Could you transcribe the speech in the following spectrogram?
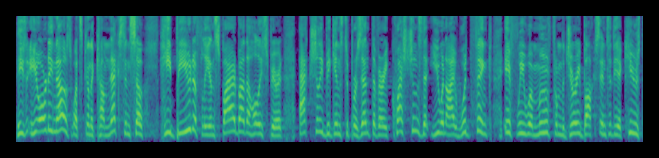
He's, he already knows what's going to come next. And so he beautifully, inspired by the Holy Spirit, actually begins to present the very questions that you and I would think if we were moved from the jury box into the accused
